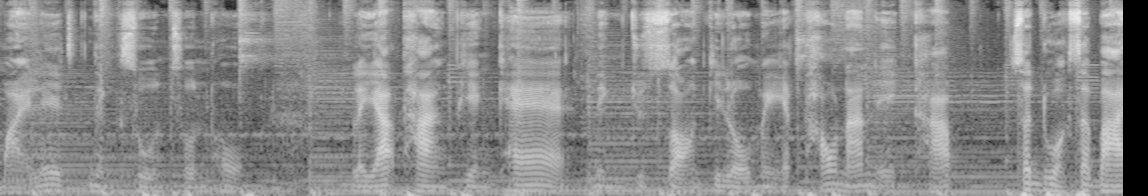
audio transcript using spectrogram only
หมายเลข 1006 ระยะทางเพียงแค่ 1.2 กิโลเมตรเท่านั้นเองครับ สะดวกสบาย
